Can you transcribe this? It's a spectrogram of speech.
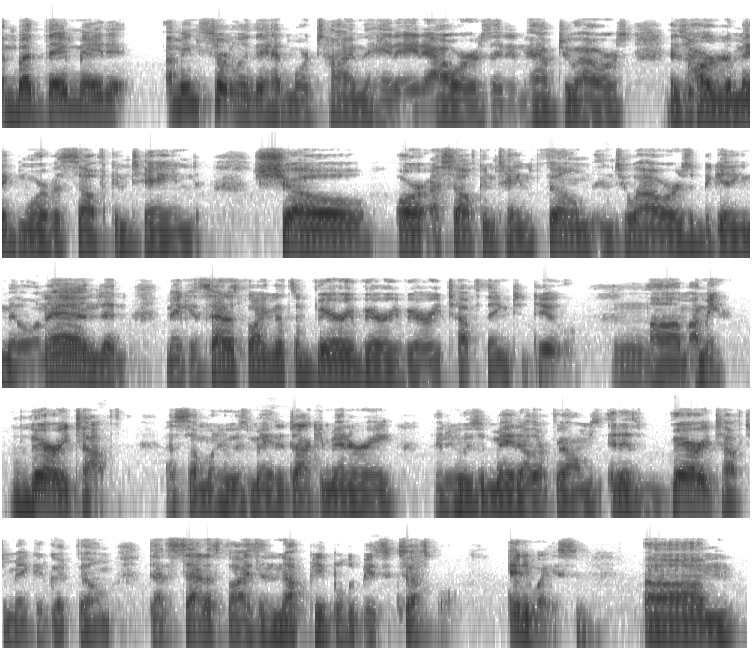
but they made it. I mean, certainly they had more time. They had eight hours. They didn't have two hours. It's harder to make more of a self-contained show or a self-contained film in two hours, beginning, middle, and end, and make it satisfying. That's a very, very, very tough thing to do. Mm. Um, I mean, very tough. As someone who has made a documentary and who has made other films, it is very tough to make a good film that satisfies enough people to be successful. Anyways, um,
